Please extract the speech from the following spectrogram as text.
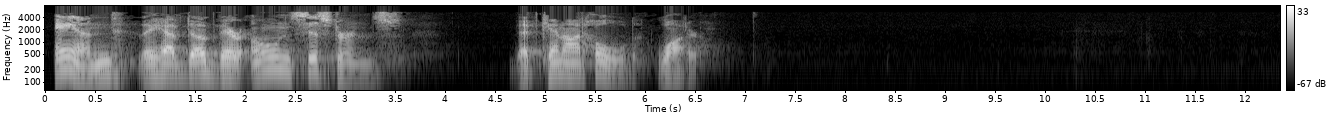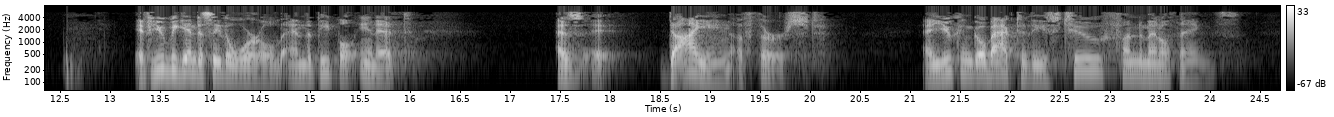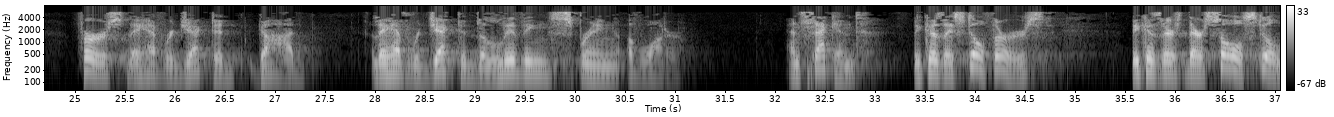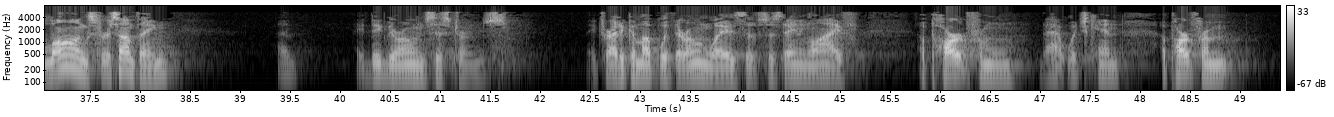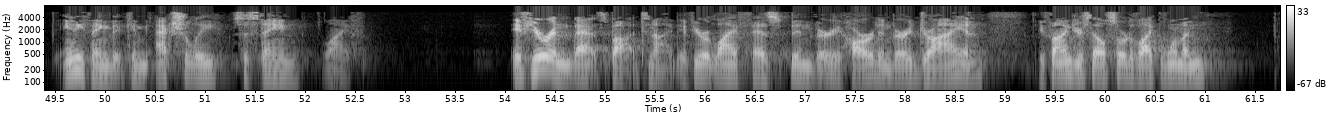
And they have dug their own cisterns that cannot hold water. If you begin to see the world and the people in it as dying of thirst, and you can go back to these two fundamental things First, they have rejected God. They have rejected the living spring of water. And second, because they still thirst, because their, their soul still longs for something, they dig their own cisterns. They try to come up with their own ways of sustaining life apart from that which can, apart from anything that can actually sustain life. If you're in that spot tonight, if your life has been very hard and very dry and you find yourself sort of like the woman,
